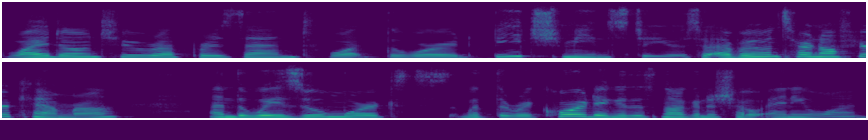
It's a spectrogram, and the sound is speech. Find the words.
why don't you represent what the word beach means to you? So everyone turn off your camera and the way Zoom works with the recording is it's not going to show anyone.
